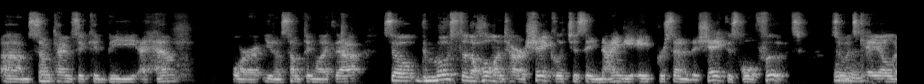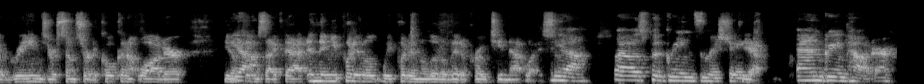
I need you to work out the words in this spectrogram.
Um, sometimes it could be a hemp or you know something like that. So the most of the whole entire shake, let's just say ninety eight percent of the shake is whole foods. So it's mm-hmm. kale or greens or some sort of coconut water, you know Yeah. things like that. And then you put in a, we put in a little bit of protein that way. So yeah. I always put greens in my shake. Yeah. and green powder.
